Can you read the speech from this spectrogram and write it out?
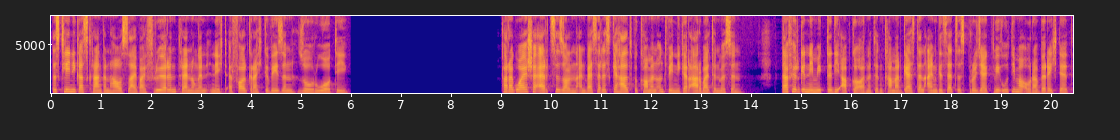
Das Klinikas Krankenhaus sei bei früheren Trennungen nicht erfolgreich gewesen, so Ruoti. Paraguayische Ärzte sollen ein besseres Gehalt bekommen und weniger arbeiten müssen. Dafür genehmigte die Abgeordnetenkammer gestern ein Gesetzesprojekt, wie Ultima Ora berichtet.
